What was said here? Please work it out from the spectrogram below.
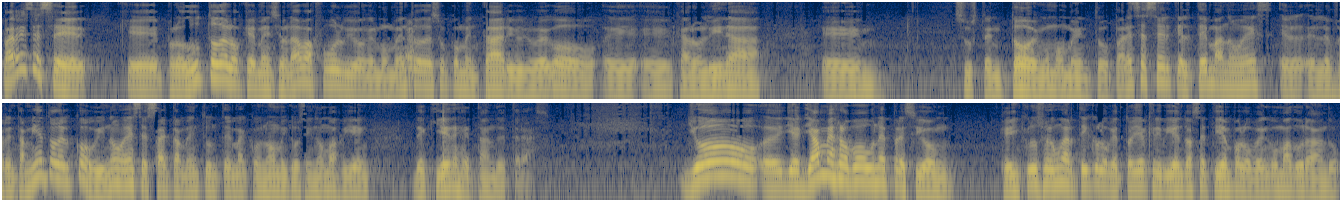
parece ser que producto de lo que mencionaba Fulvio en el momento de su comentario y luego eh, eh, Carolina sustentó en un momento, parece ser que el tema no es, el, enfrentamiento del COVID no es exactamente un tema económico, sino más bien de quienes están detrás. Yo, ya me robó una expresión que incluso en un artículo que estoy escribiendo hace tiempo, lo vengo madurando,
